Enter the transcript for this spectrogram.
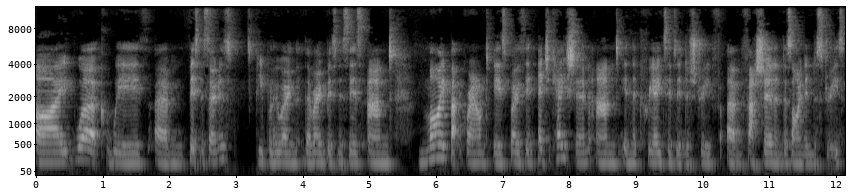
I work with um, business owners, people who own their own businesses, and My background is both in education and in the creative industry, um, fashion and design industries.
